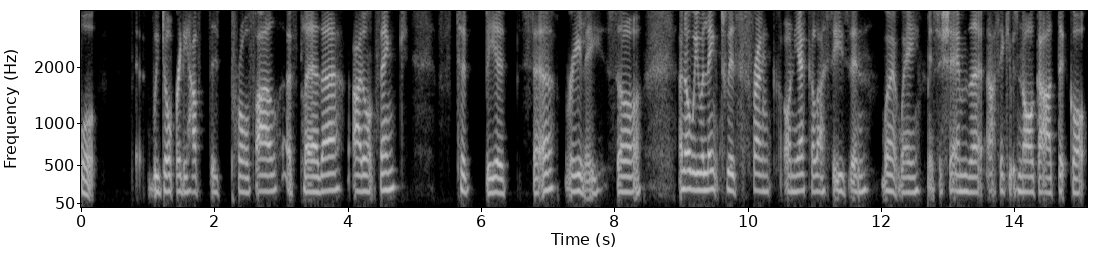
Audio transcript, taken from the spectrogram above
But we don't really have the profile of player there, I don't think, to be a sitter, really. So I know we were linked with Frank Onyeka last season, weren't we? It's a shame that I think it was Norgaard that got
